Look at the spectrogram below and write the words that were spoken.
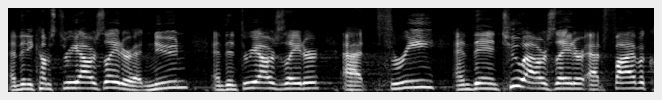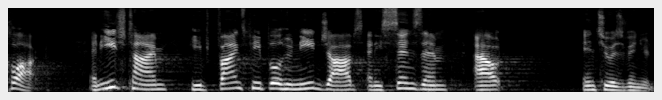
And then he comes three hours later at noon, and then three hours later at three, and then two hours later at five o'clock. And each time he finds people who need jobs and he sends them out into his vineyard.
